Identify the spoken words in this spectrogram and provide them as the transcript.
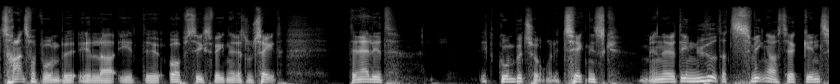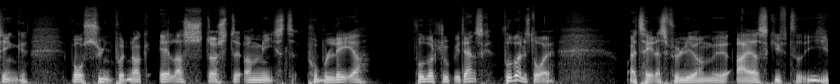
transferbombe eller et øh, opsigtsvækkende resultat. Den er lidt, lidt gumbetung og lidt teknisk, men øh, det er en nyhed, der tvinger os til at gentænke vores syn på den nok allerstørste og mest populære fodboldklub i dansk fodboldhistorie. Og jeg taler selvfølgelig om øh, ejerskiftet i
